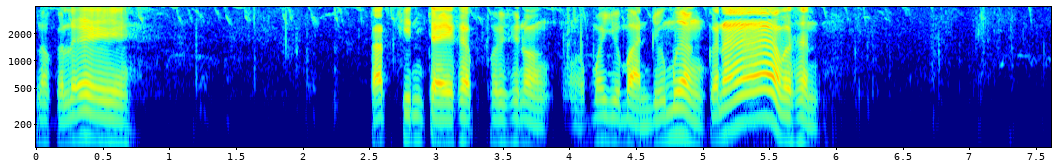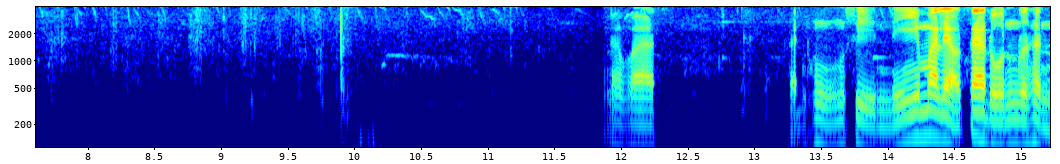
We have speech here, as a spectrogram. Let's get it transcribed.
เราก็เลย ตัดสินใจครับพ่อพี่น้องออกมาอยู่บ้านอยู่เมืองก็นะว่าท่านแล้วว่า กัน หุงสีหนี้มาแล้วแต่โดนว่าท่าน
